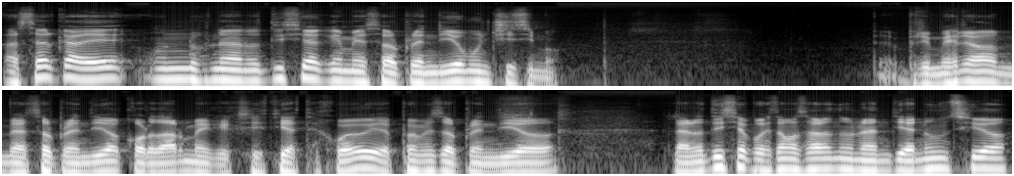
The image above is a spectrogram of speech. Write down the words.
acerca de un- una noticia que me sorprendió muchísimo. Primero me sorprendió acordarme que existía este juego y después me sorprendió la noticia porque estamos hablando de un antianuncio.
